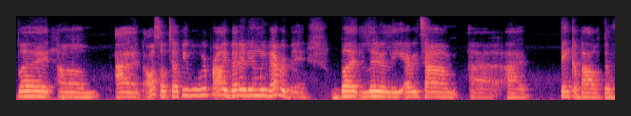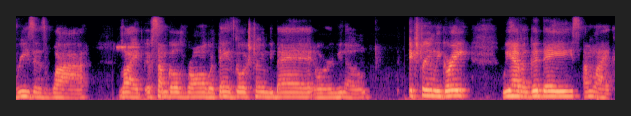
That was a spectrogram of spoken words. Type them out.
but um, I also tell people we're probably better than we've ever been. But literally, every time uh, I think about the reasons why, like if something goes wrong or things go extremely bad, or you know, extremely great we having good days. I'm like,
